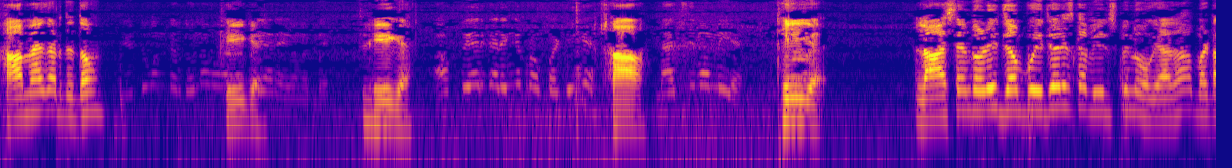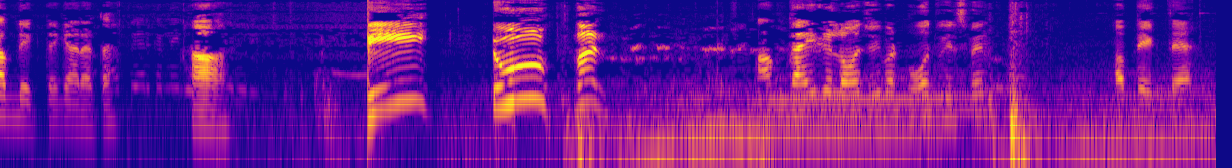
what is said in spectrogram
हाँ मैं कर देता हूँ। ठीक है। ठीक है। आप फेयर करेंगे प्रॉपर्टी है? हाँ। मैक्सिमम ही है। ठीक है। लास्ट टाइम थोड़ी जंप हुई थी और इसका व्हील स्पिन हो गया था बट अब देखते हैं क्या रहता है। हाँ। थ्री टू वन अब गाइस ये लॉन्च हुई बट बहुत व्हील स्पिन अब देखते हैं।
